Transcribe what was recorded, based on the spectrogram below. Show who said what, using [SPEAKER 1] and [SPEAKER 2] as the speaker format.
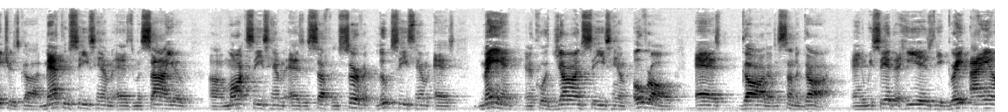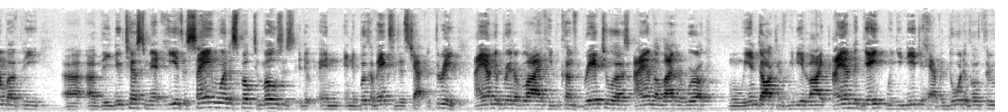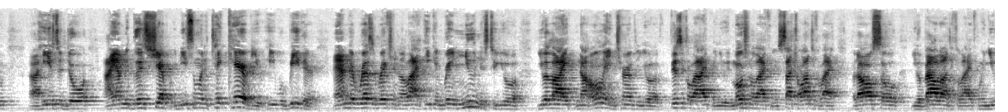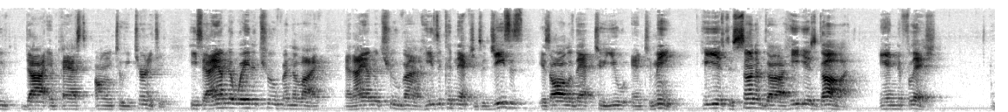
[SPEAKER 1] nature is God. Matthew sees him as the Messiah. Uh, Mark sees him as a suffering servant. Luke sees him as man. And of course, John sees him overall as God or the Son of God. And we said that he is the great I am of the, uh, of the New Testament. He is the same one that spoke to Moses in in the book of Exodus, chapter 3. I am the bread of life. He becomes bread to us. I am the light of the world. When we're in darkness, we need light. I am the gate when you need to have a door to go through. Uh, he is the door. I am the good shepherd. You need someone to take care of you. He will be there. I am the resurrection and the life. He can bring newness to your, your life, not only in terms of your physical life and your emotional life and your psychological life, but also your biological life when you die and pass on to eternity. He said, I am the way, the truth, and the life, and I am the true vine. He's a connection. So Jesus is all of that to you and to me. He is the Son of God. He is God in the flesh.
